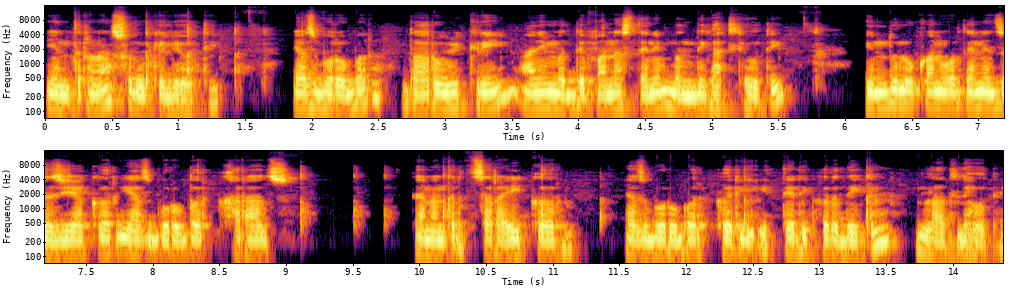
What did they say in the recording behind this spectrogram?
यंत्रणा सुरू केली होती. याचबरोबर दारू विक्री आणि मद्यपानास त्याने बंदी घातली होती. हिंदू लोकांवर त्याने जजिया कर याचबरोबर खराज त्यानंतर चराई कर याचबरोबर करी इत्यादी कर देखील लादले होते.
